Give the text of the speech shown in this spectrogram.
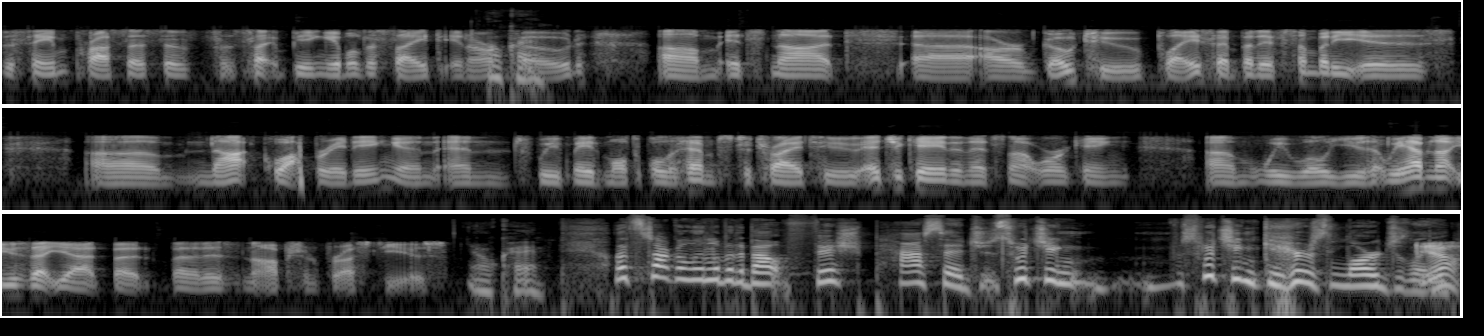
the same process of being able to cite in our okay. code. Um, it's not uh, our go-to place, but if somebody is um, not cooperating, and, and we've made multiple attempts to try to educate, and it's not working, um, we will use it. We have not used that yet, but but it is an option for us to use. Okay, let's talk a little bit about fish passage. Switching switching gears largely yeah.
